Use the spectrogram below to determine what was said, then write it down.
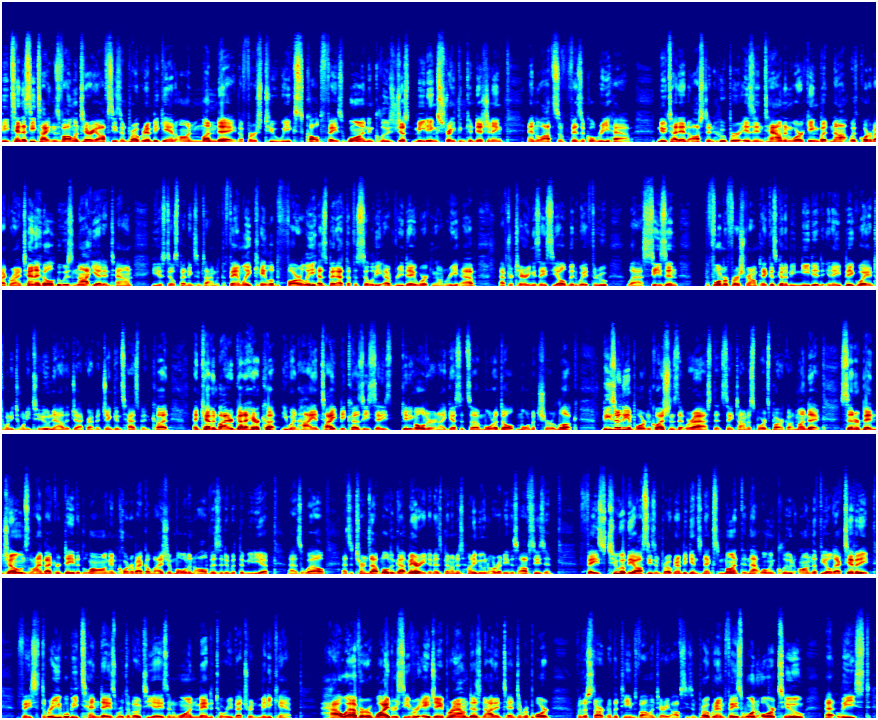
The Tennessee Titans voluntary offseason program began on Monday. The first two weeks, called Phase 1, includes just meetings, strength and conditioning, and lots of physical rehab. New tight end Austin Hooper is in town and working, but not with quarterback Ryan Tannehill, who is not yet in town. He is still spending some time with the family. Caleb Farley has been at the facility every day working on rehab after tearing his ACL midway through last season. The former first round pick is going to be needed in a big way in 2022 now that Jackrabbit Jenkins has been cut. And Kevin Byard got a haircut. He went high and tight because he said he's getting older, and I guess it's a more adult, more mature look. These are the important questions that were asked at St. Thomas Sports Park on Monday. Center Ben Jones, linebacker David Long, and cornerback Elijah Molden all visited with the media as well. As it turns out, Molden got married and has been on his honeymoon already this offseason. Phase two of the offseason program begins next month, and that will include on the field activity. Phase three will be 10 days worth of OTAs and one mandatory veteran minicamp. However, wide receiver A.J. Brown does not intend to report for the start of the team's voluntary offseason program, phase one or two at least.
